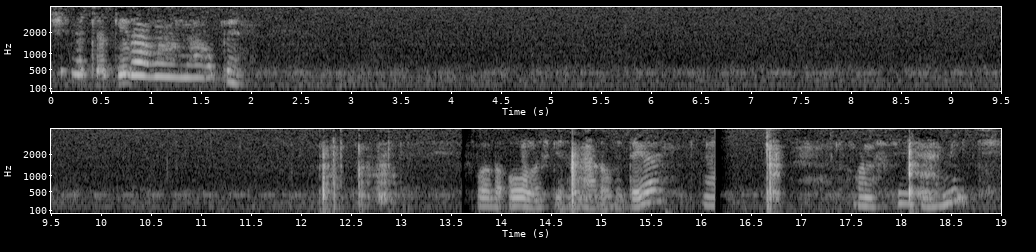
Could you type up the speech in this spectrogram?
Shouldn't have took you that long to open. Well, the oil is getting hot over there. I'm going to season the meat.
